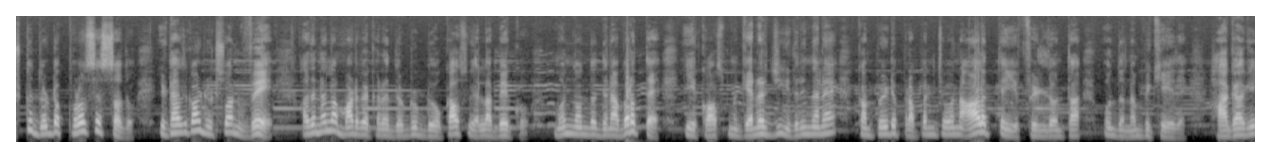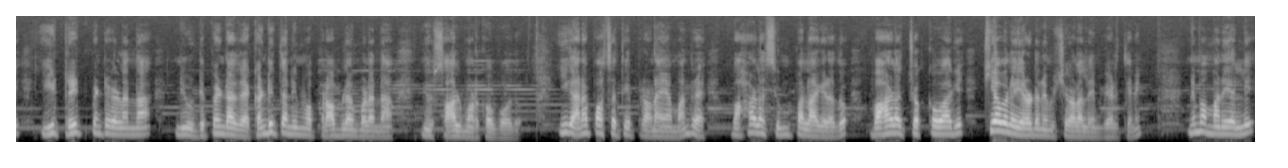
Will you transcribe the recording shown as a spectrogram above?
ಇಷ್ಟು ದೊಡ್ಡ ಪ್ರೋಸೆಸ್ ಅದು. It has got its one way ಅದನ್ನೆಲ್ಲ ಮಾಡಬೇಕಂದ್ರೆ ದೊಡ್ಡ ದುಡ್ಡು, ಕಾಸು ಎಲ್ಲ ಬೇಕು. ಮುಂದೊಂದು ದಿನ ಬರುತ್ತೆ. ಈ ಕಾಸ್ಮಿಕ್ ಎನರ್ಜಿ ಇದರಿಂದನೇ ಕಂಪ್ಲೀಟ್ ಪ್ರಪಂಚವನ್ನು ಆಳುತ್ತೆ ಈ ಫೀಲ್ಡ್ ಅಂತ ಒಂದು ನಂಬಿಕೆ ಇದೆ. ಹಾಗಾಗಿ ಈ ಟ್ರೀಟ್ಮೆಂಟ್ಗಳನ್ನು ನೀವು ಡಿಪೆಂಡ್ ಆದರೆ ಖಂಡಿತ ನಿಮ್ಮ ಪ್ರಾಬ್ಲಮ್ಗಳನ್ನು ನೀವು ಸಾಲ್ವ್ ಮಾಡ್ಕೋಬೋದು. ಈಗ ಅನಪಾಸತಿ ಪ್ರಾಣಾಯಾಮ ಅಂದರೆ ಬಹಳ ಸಿಂಪಲ್ ಆಗಿರೋದು. ಬಹಳ ಚೊಕ್ಕವಾಗಿ ಕೇವಲ ಎರಡು ನಿಮಿಷಗಳಲ್ಲಿ ನಿಮ್ಗೆ ಹೇಳ್ತೀನಿ. ನಿಮ್ಮ ಮನೆಯಲ್ಲಿ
